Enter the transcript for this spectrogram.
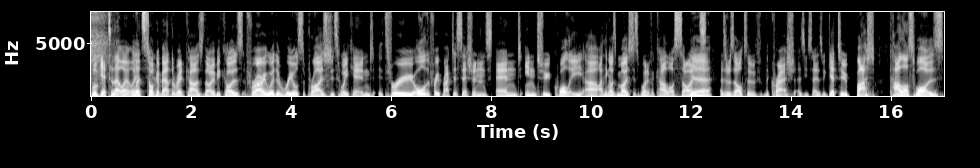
We'll get to that, won't we? Let's talk about the red cars though, because Ferrari were the real surprise this weekend through all of the free practice sessions and into quali. Uh, I think I was most disappointed for Carlos Sainz Yeah. as a result of the crash, as you say, as we get to. But Carlos was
